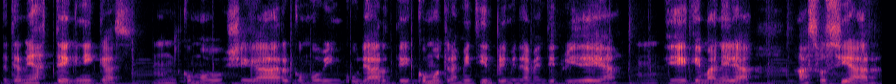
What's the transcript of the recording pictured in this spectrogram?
determinadas técnicas, cómo llegar, cómo vincularte, cómo transmitir primeramente tu idea, y de qué manera asociar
